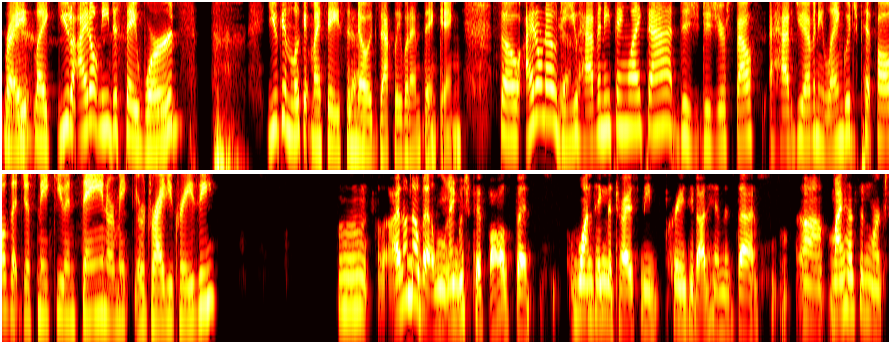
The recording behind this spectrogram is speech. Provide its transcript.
right? Like you, I don't need to say words. you can look at my face and Yeah. know exactly what I'm thinking. So I don't know. Do Yeah. you have anything like that? Did does your spouse have? Do you have any language pitfalls that just make you insane or make or drive you crazy? Mm, I don't know about language pitfalls, but one thing that drives me crazy about him is that uh, my husband works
